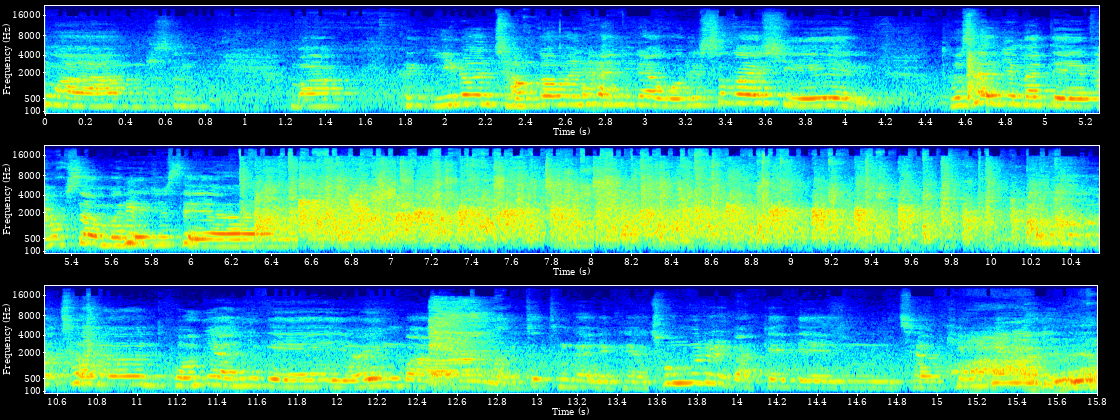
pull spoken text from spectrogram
무궁화 무슨 막그 인원 점검을 하느라고 우리 수고하신 도사님한테 박수 한번 해주세요. 그리고 저는 본의 아니게 여행방 어쨌든 간에 그냥 총무를 맡게 된저 김혜민입니다.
